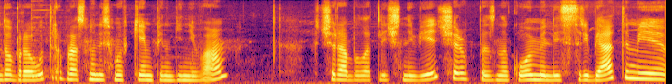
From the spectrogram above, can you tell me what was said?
Доброе утро. Проснулись мы в кемпинге Нева. Вчера был отличный вечер, познакомились с ребятами.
